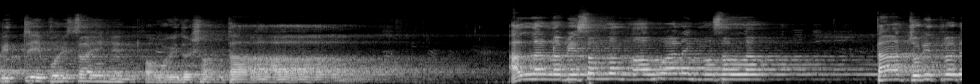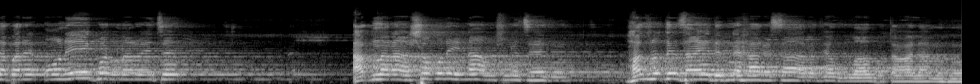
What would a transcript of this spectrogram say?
পিতৃ পরিচয়হীন অবৈধ সন্তান। আল্লাহ নবী ওয়াসাল্লাম, তার চরিত্রের ব্যাপারে অনেক ঘটনা রয়েছে। আপনারা সকলেই নাম শুনেছেন আনহু।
